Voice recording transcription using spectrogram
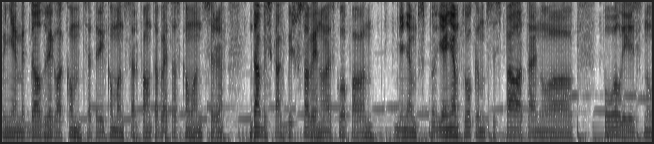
viņiem ir daudz vieglāk komunicēt arī komandas starpā, un tāpēc tās komandas ir dabiskāk bijušas savienojas kopā. Un, ja, ņem, ja ņem to, ka mums ir spēlētāji no Polijas, no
